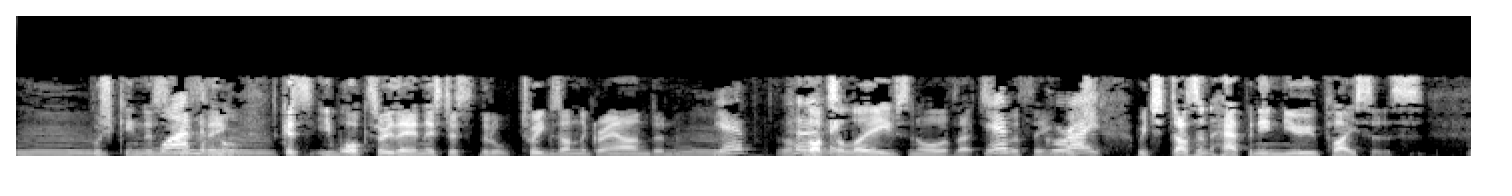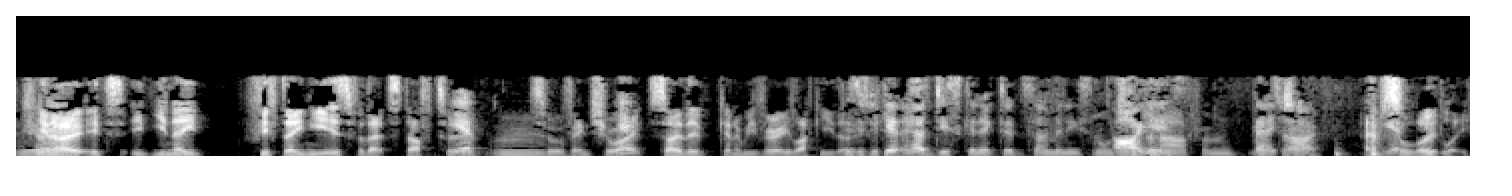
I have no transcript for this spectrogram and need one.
Mm. Bush kinder sort of thing. Mm. Because you walk through there and there's just little twigs on the ground and mm. Yep. lots of leaves and all of that sort of thing. great. Which, which doesn't happen in new places. You know, it's it, you need 15 years for that stuff to Yep. to mm. eventuate. Yep. So they're going to be very lucky. Those Because if you get kids. how disconnected so many small Oh, children yes. are from That's nature. right. absolutely.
